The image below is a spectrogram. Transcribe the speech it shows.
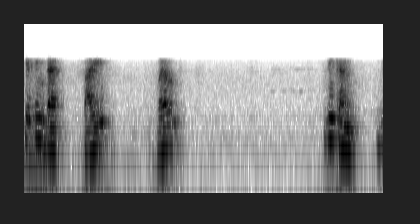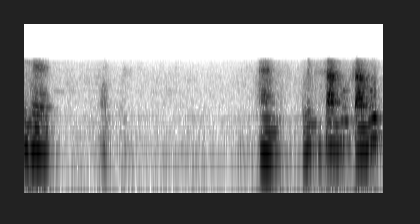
Keeping that side well, we can behave and with sadhu, sadhu,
